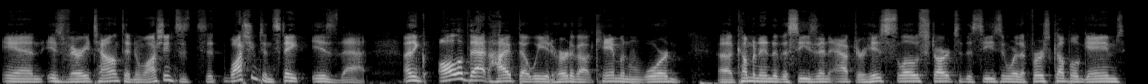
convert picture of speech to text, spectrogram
and is very talented. And Washington, Washington State is that. I think all of that hype that we had heard about Cameron Ward uh, coming into the season after his slow start to the season, where the first couple games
